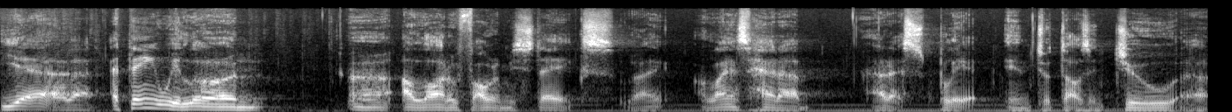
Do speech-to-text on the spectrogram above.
yeah all that i think we learn uh, a lot of our mistakes right alliance had a had a split in 2002 uh,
